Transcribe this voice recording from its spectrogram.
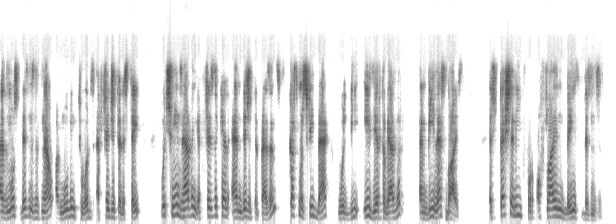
as most businesses now are moving towards a digital state, which means having a physical and digital presence, customers' feedback will be easier to gather and be less biased, especially for offline based businesses.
